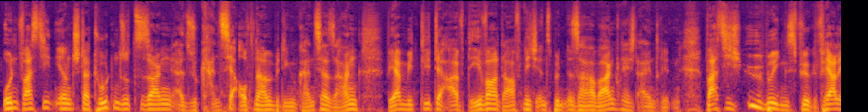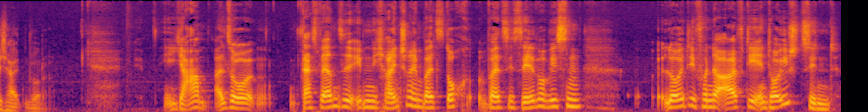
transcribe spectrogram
und was die in ihren Statuten sozusagen, also du kannst ja Aufnahmebedingungen, du kannst ja sagen, wer Mitglied der AfD war, darf nicht ins Bündnis Sarah Wagenknecht eintreten. Was ich übrigens für gefährlich halten würde. Ja, also das werden sie eben nicht reinschreiben, weil es doch, weil sie selber wissen, Leute die von der AfD enttäuscht sind.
